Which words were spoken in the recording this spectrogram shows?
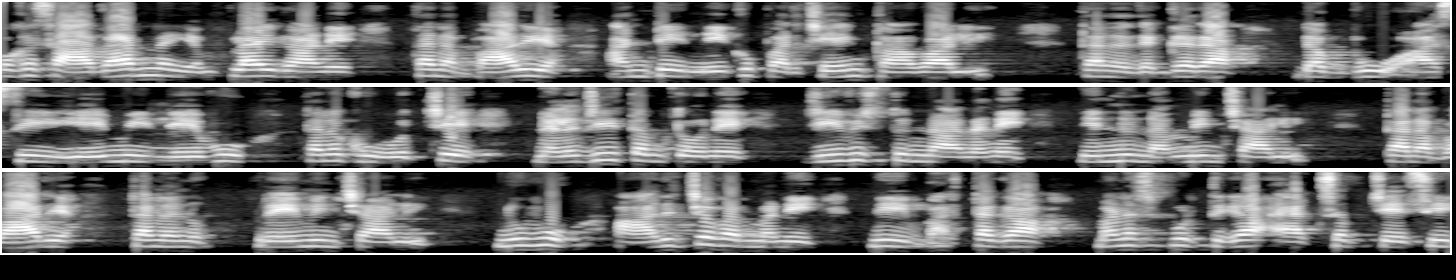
ఒక సాధారణ ఎంప్లాయీగానే తన భార్య అంటే నీకు పరిచయం కావాలి. తన దగ్గర డబ్బు ఆస్తి ఏమీ లేవు. తనకు వచ్చే నెల జీతంతోనే జీవిస్తున్నానని నిన్ను నమ్మించాలి. తన భార్య తనను ప్రేమించాలి. నువ్వు ఆదిత్యవర్మని నీ భర్తగా మనస్ఫూర్తిగా యాక్సెప్ట్ చేసి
